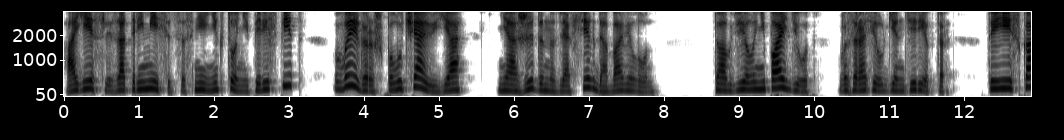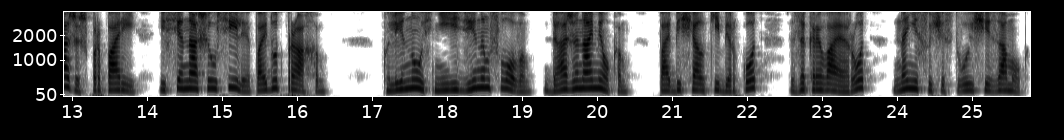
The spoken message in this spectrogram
А если за три месяца с ней никто не переспит, выигрыш получаю я, неожиданно для всех добавил он. Так дело не пойдет, возразил гендиректор. Ты ей скажешь про пари, и все наши усилия пойдут прахом. Клянусь ни единым словом, даже намеком, пообещал киберкот, закрывая рот на несуществующий замок.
